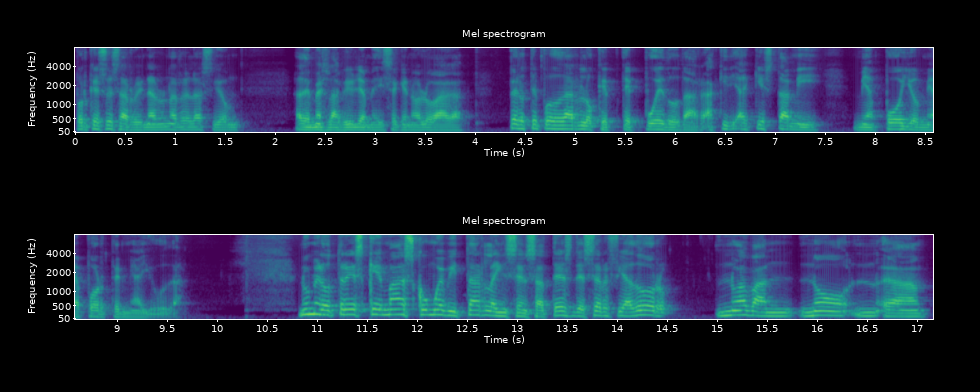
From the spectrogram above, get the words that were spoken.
porque eso es arruinar una relación Además, la Biblia me dice que no lo haga, pero te puedo dar lo que te puedo dar. Aquí, aquí está mi, mi apoyo, mi aporte, mi ayuda. Número tres, ¿qué más? ¿Cómo evitar la insensatez de ser fiador? No, no, ah,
